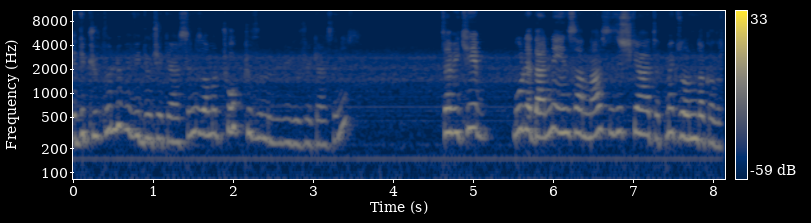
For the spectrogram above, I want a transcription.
ya da küfürlü bir video çekerseniz ama çok küfürlü bir video çekerseniz tabii ki bu nedenle insanlar sizi şikayet etmek zorunda kalır.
